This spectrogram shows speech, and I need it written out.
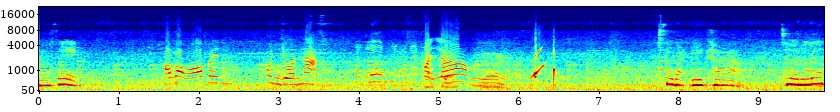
คาเฟ่เขาบอกว่าเป็น หุ่นยนต์อะคนเริ่มใช่ไหมเนี่ยกดเริ่ม เลยสวัสดีค่ะ เชิญเลือก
